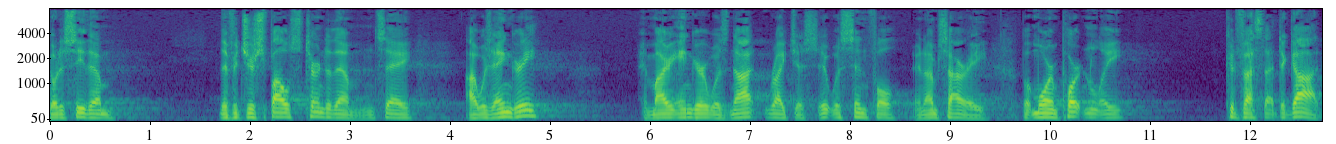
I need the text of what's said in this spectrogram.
Go to see them. If it's your spouse, turn to them and say, I was angry, and my anger was not righteous. It was sinful, and I'm sorry. But more importantly, confess that to God.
